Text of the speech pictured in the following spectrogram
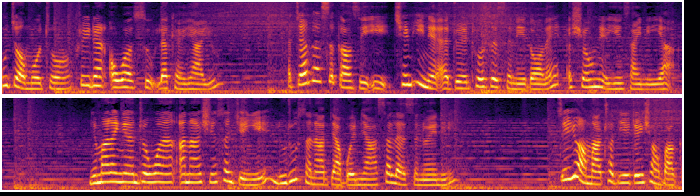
ဦးကျော်မိုးထွန်း Freedom Award ဆုလက်ခံရယူအကြမ်းဖက်စစ်ကောင်စီ၏ချင်းပြည်နယ်အတွင်းထိုးစစ်ဆင်နေတော့လဲအရှုံးနှင့်ရင်ဆိုင်နေရမြန်မာနိုင်ငံတွင်းဝမ်းအာဏာရှင်ဆန့်ကျင်ရေးလူထုဆန္ဒပြပွဲများဆက်လက်ဆင်နွှဲနေ ကြေးရွာမှာထွက်ပြေးတိမ်းရှောင်ပါက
